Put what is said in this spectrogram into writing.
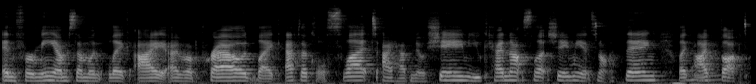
And for me, I'm someone like I I'm a proud like ethical slut. I have no shame. You cannot slut shame me. It's not a thing. Like I mm-hmm. fucked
